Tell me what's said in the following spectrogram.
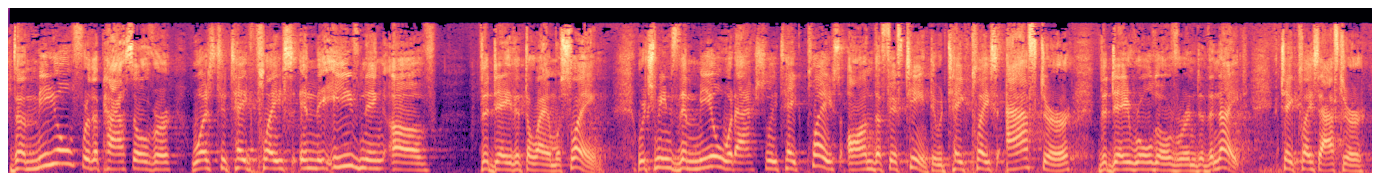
The meal for the Passover was to take place in the evening of the day that the lamb was slain, which means the meal would actually take place on the 15th. It would take place after the day rolled over into the night. It would take place after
